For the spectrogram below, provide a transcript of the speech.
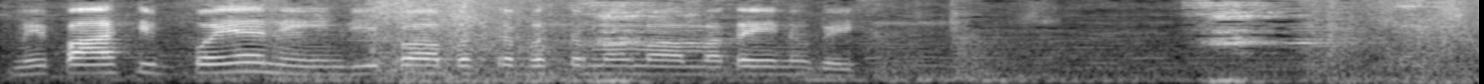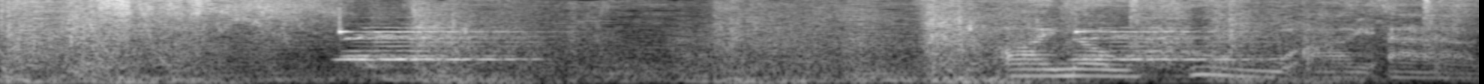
May passive pa yan eh, hindi pa basta-basta mamamatay no guys. I know who I am,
